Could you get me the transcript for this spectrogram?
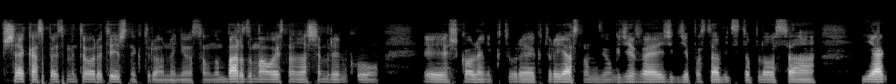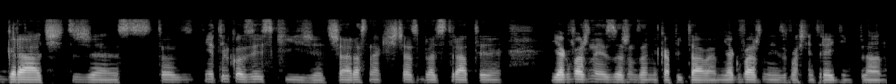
przekaz, powiedzmy, teoretyczny, który one niosą. No, bardzo mało jest na naszym rynku szkoleń, które, które jasno mówią, gdzie wejść, gdzie postawić stop lossa, jak grać, że to nie tylko zyski, że trzeba raz na jakiś czas brać straty, jak ważne jest zarządzanie kapitałem, jak ważny jest właśnie trading plan.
